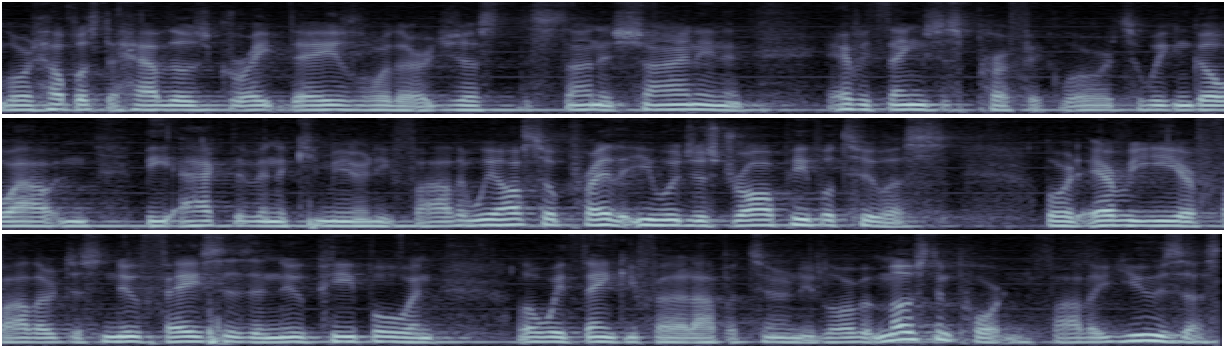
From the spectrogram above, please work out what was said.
Lord, help us to have those great days, Lord, that are just the sun is shining and everything's just perfect, Lord, so we can go out and be active in the community, Father. We also pray that you would just draw people to us, Lord, every year, Father, just new faces and new people. And Lord, we thank you for that opportunity, Lord. But most important, Father, use us.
